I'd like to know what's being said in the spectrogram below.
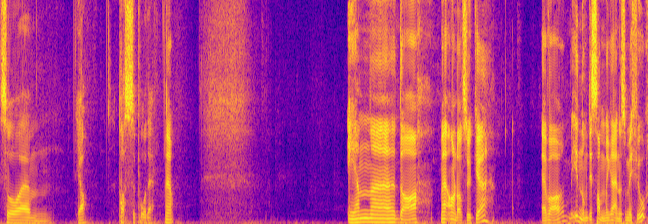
så um, ja, passe på det. Ja. En uh, dag med Arendalsuke Jeg var innom de samme greiene som i fjor.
